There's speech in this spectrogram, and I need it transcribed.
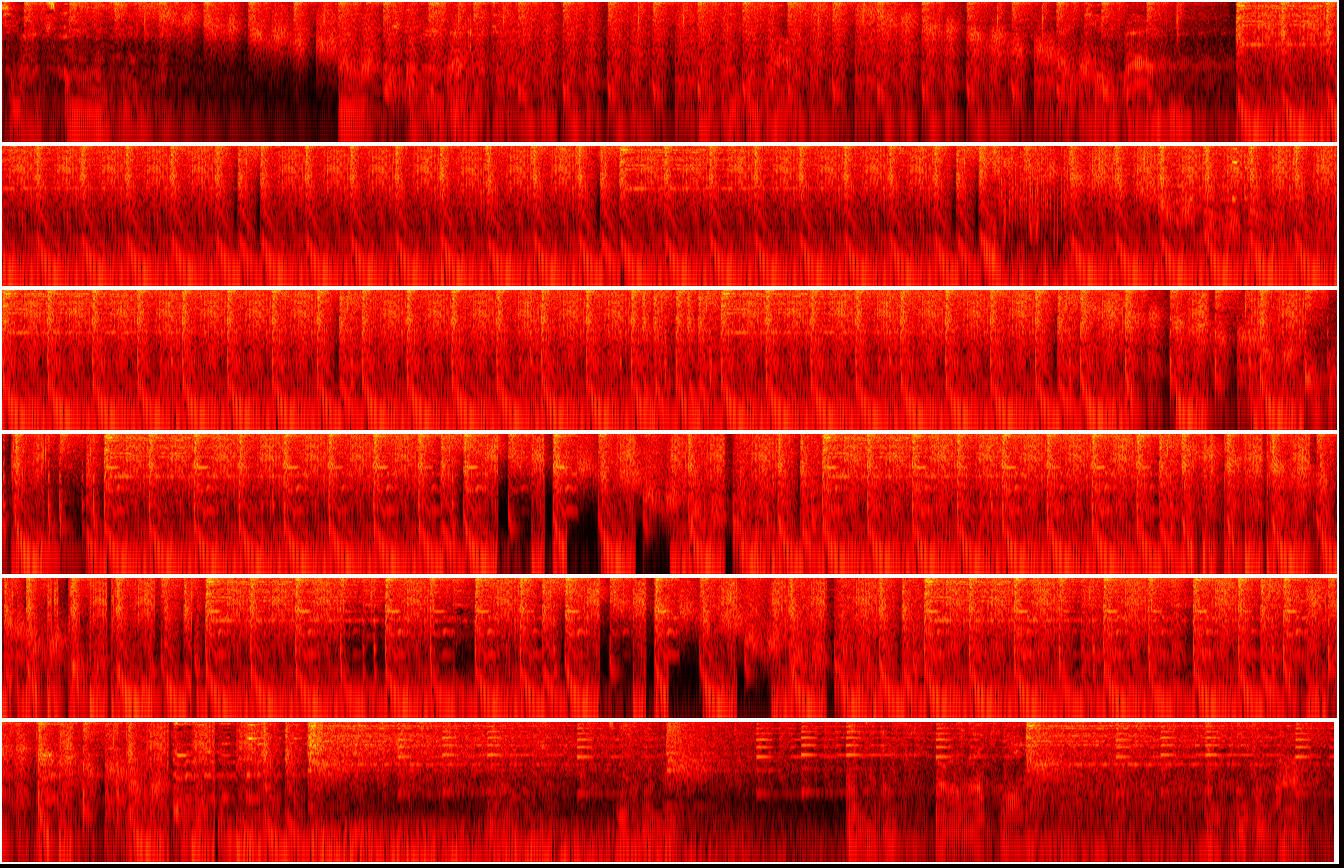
what you are experiencing is exactly the love that came back. here and think about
